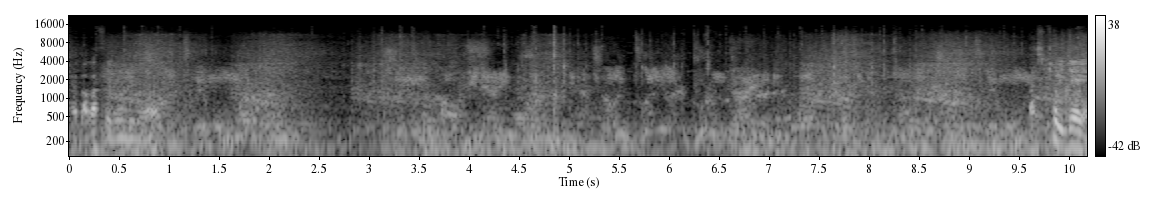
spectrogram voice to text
잘 막았어, 이 정도면. 나 시켜 이제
